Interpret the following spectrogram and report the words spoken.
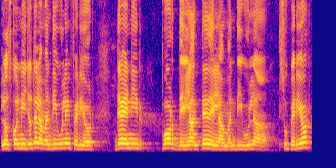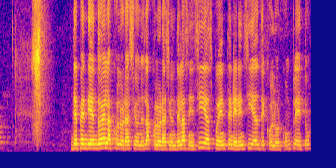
Los colmillos de la mandíbula inferior deben ir por delante de la mandíbula superior. Dependiendo de la coloración, es la coloración de las encías. Pueden tener encías de color completo,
